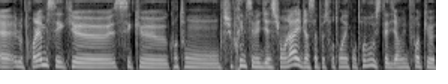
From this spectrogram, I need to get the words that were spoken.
Euh, le problème, c'est que que quand on supprime ces médiations-là, eh bien, ça peut se retourner contre vous. C'est-à-dire une fois que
